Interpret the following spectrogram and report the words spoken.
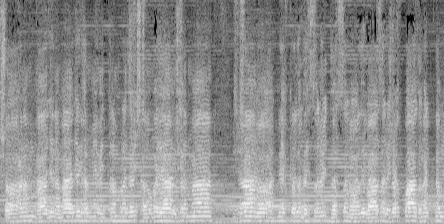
रक्षोहणम् वाजिनमाजिघर्म्यमित्रम् प्रतिष्ठमुपयामि शर्मा ईशानो अग्निः कृतभिः समिद्धः स नो दिवासरिषः पातु नग्नम्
